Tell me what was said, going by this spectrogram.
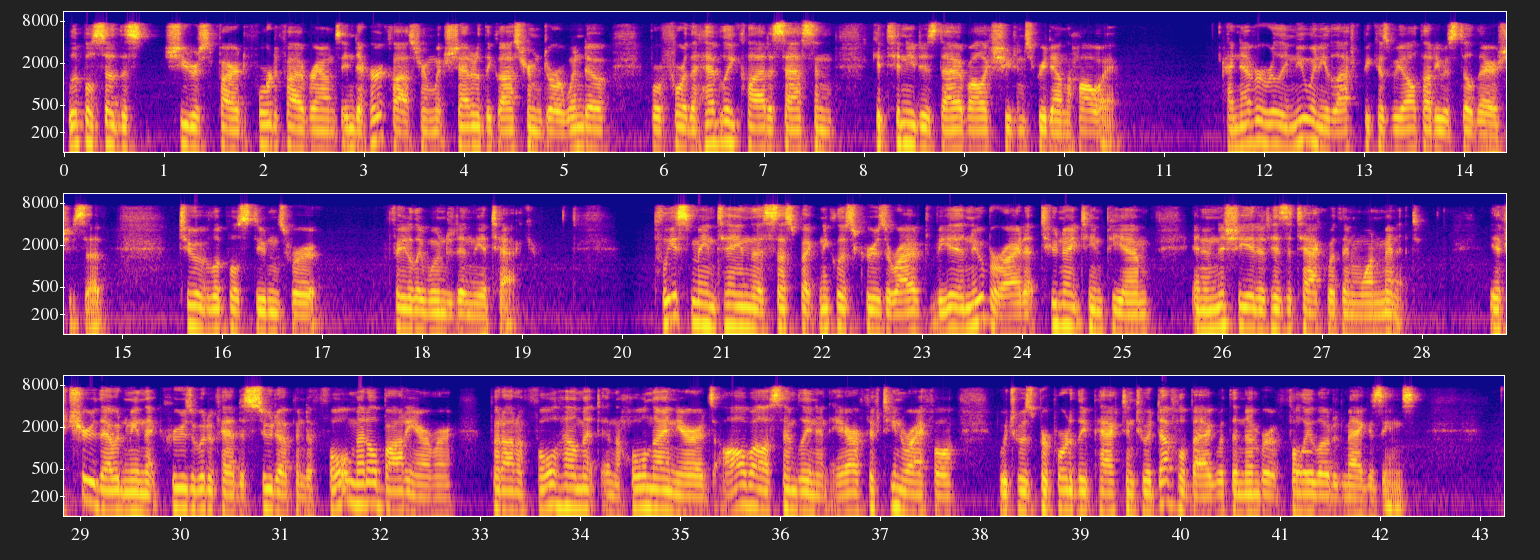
Lippel said the shooters fired four to five rounds into her classroom, which shattered the classroom door window before the heavily clad assassin continued his diabolic shooting spree down the hallway. I never really knew when he left because we all thought he was still there, she said. Two of Lippel's students were fatally wounded in the attack. Police maintain the suspect Nikolas Cruz arrived via an Uber ride at 2:19 p.m. and initiated his attack within 1 minute. If true, that would mean that Cruz would have had to suit up into full metal body armor, put on a full helmet and the whole 9 yards, all while assembling an AR-15 rifle which was purportedly packed into a duffel bag with a number of fully loaded magazines.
